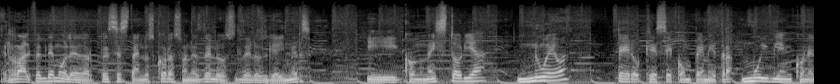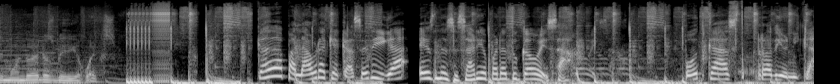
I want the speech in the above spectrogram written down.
Ralph el Demoledor pues está en los corazones de los, de los gamers y con una historia nueva, pero que se compenetra muy bien con el mundo de los videojuegos. Cada palabra que acá se diga es necesaria para tu cabeza. Podcast Radiónica.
